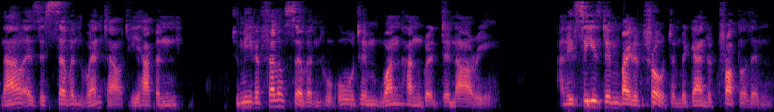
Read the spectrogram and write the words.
Now, as the servant went out, he happened to meet a fellow servant who owed him one hundred denarii. And he seized him by the throat and began to throttle him.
